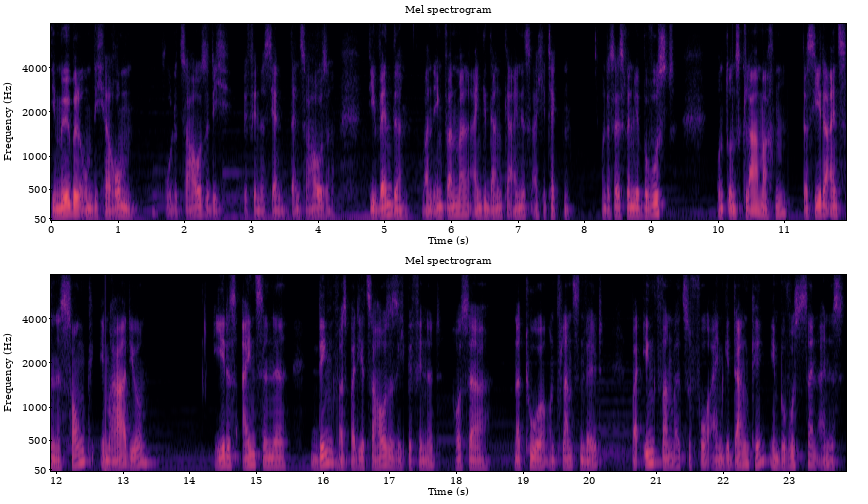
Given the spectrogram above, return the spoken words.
Die Möbel um dich herum, wo du zu Hause dich befindest, ja, dein Zuhause. Die Wände waren irgendwann mal ein Gedanke eines Architekten. Und das heißt, wenn wir bewusst und uns klar machen, dass jeder einzelne Song im Radio, jedes einzelne Ding, was bei dir zu Hause sich befindet, aus der Natur- und Pflanzenwelt, war irgendwann mal zuvor ein Gedanke im Bewusstsein eines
